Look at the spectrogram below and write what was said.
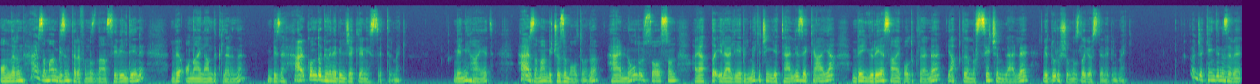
onların her zaman bizim tarafımızdan sevildiğini ve onaylandıklarını, bize her konuda güvenebileceklerini hissettirmek. Ve nihayet her zaman bir çözüm olduğunu, her ne olursa olsun hayatta ilerleyebilmek için yeterli zekaya ve yüreğe sahip olduklarını yaptığımız seçimlerle ve duruşumuzla gösterebilmek. Önce kendinize ve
